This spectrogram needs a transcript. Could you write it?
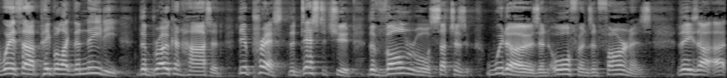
with uh, people like the needy, the broken-hearted, the oppressed, the destitute, the vulnerable, such as widows and orphans and foreigners. These, are, uh,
